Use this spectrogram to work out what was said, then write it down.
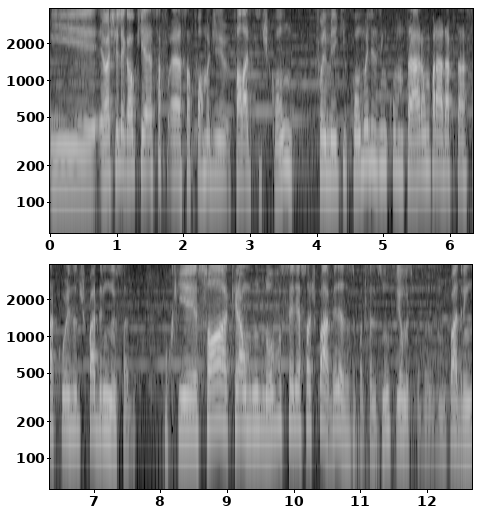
E eu achei legal que essa, essa forma de falar de sitcom foi meio que como eles encontraram para adaptar essa coisa dos quadrinhos, sabe? Porque só criar um mundo novo seria só tipo, ah, beleza, você pode fazer isso num filme, você pode fazer isso num quadrinho.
